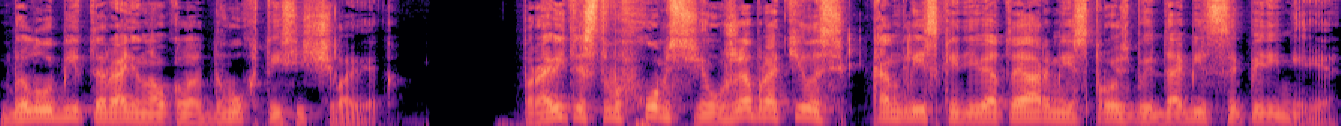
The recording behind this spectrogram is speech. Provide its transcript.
Было убито и ранено около двух тысяч человек. Правительство в Хомсе уже обратилось к английской 9-й армии с просьбой добиться перемирия.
